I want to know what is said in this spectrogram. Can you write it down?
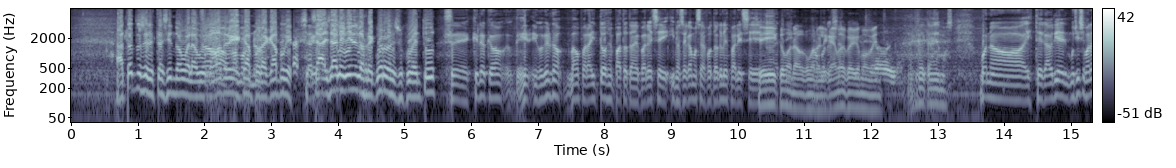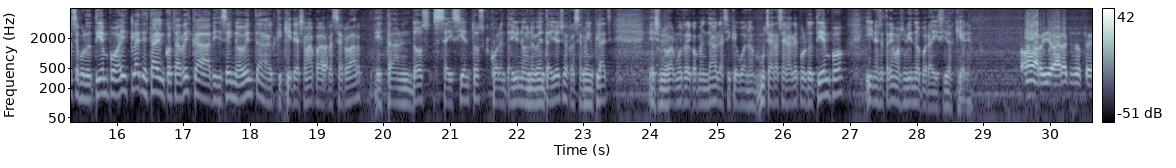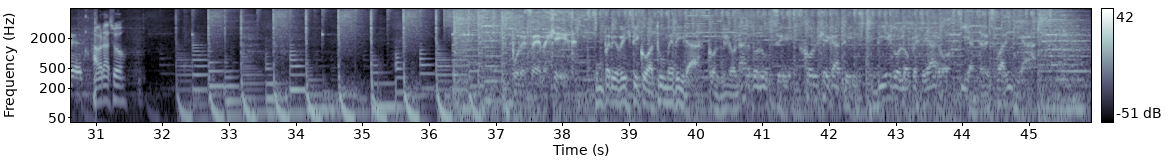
A Tato se le está haciendo agua a la boca. No, Vamos a tener que ¿cómo dejar no? por acá porque ya, ya le vienen los recuerdos de su juventud. Sí, creo que vamos, en en concreto vamos para ahí todos en patota, me parece, y nos sacamos la foto. ¿Qué les parece? Sí, cómo no, cómo no, le caemos en cualquier momento. Le caemos. Bueno, este Gabriel, muchísimas gracias por tu tiempo. Ahí Clyde está en Costa Rica 1690, el que quiere llamar para reservar, están 2 641 98, reserva en Clyde. Es un lugar muy recomendable, así que bueno, muchas gracias Gabriel por tu tiempo y nos estaremos viendo por ahí si Dios quiere. Vamos arriba, gracias a ustedes. Abrazo. Por FM Hit. Un periodístico a tu medida. Con Leonardo Luzzi, Jorge Gatti, Diego López de Aro y Andrés Fariña.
